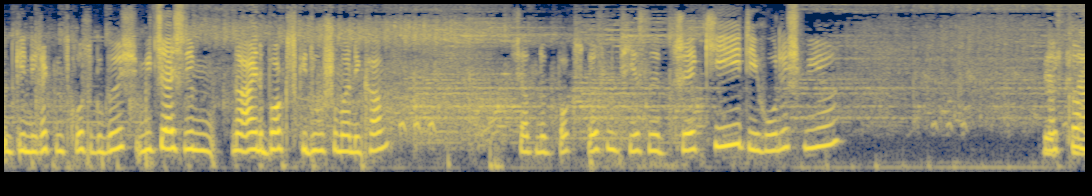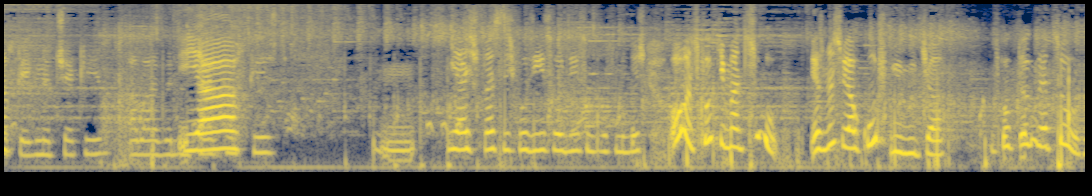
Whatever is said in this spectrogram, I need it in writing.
und gehen direkt ins große Gebüsch. Mietja, ich nehme eine, eine Box, geh du schon mal in den Kampf. Ich habe eine Box geöffnet. Hier ist eine Jackie, die hole ich mir. Wird knapp gegen eine Jackie. Aber wenn du Ja. gehst. Hm, Ja, ich weiß nicht, wo sie ist, weil sie ist im großen Gebüsch. Oh, uns guckt jemand zu. Jetzt müssen wir auch gut spielen, Mietja. Uns guckt irgendwer zu.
